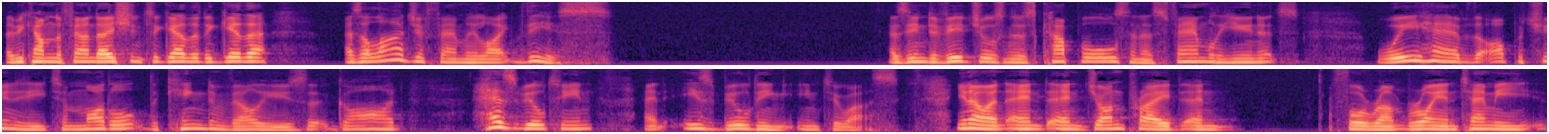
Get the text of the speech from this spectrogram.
They become the foundation to gather together as a larger family like this. As individuals and as couples and as family units, we have the opportunity to model the kingdom values that God has built in and is building into us. You know, and, and, and John prayed and for um, Roy and Tammy,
